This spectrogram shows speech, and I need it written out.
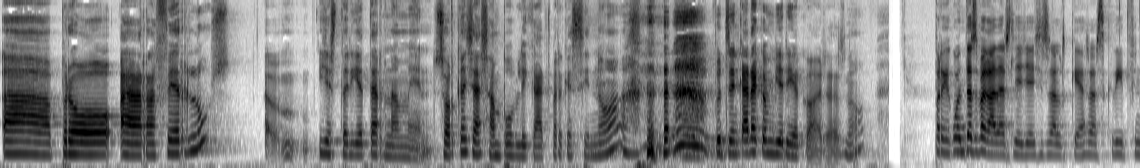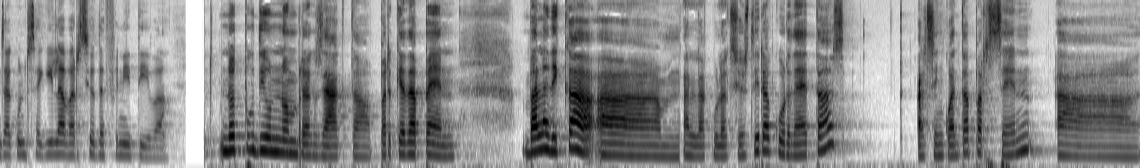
Uh, però a refer-los hi estaria eternament. Sort que ja s'han publicat, perquè si no, potser encara canviaria coses, no? Perquè quantes vegades llegeixes el que has escrit fins a aconseguir la versió definitiva? No et puc dir un nombre exacte, perquè depèn. Val a dir que eh, en la col·lecció Estira Cordetes el 50% eh,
